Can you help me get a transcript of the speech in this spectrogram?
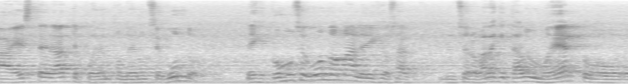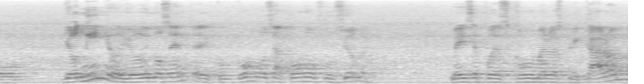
a esta edad te pueden poner un segundo. Le dije, ¿cómo un segundo, mamá? Le dije, o sea, se lo van a quitar un muerto, o, yo niño, yo inocente, ¿cómo, o sea, cómo funciona? Me dice, pues como me lo explicaron,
